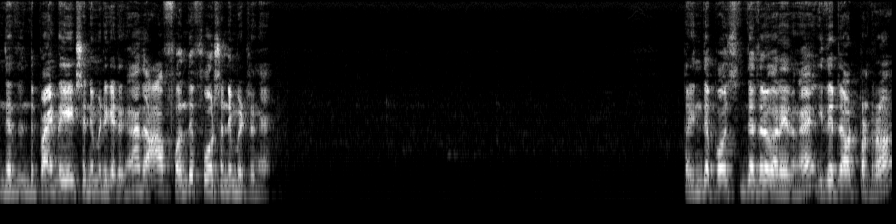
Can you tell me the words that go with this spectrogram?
இந்த இந்த பாயிண்ட் எயிட் சென்டிமீட்டர் கேட்டிருக்காங்க. அந்த ஆஃப் வந்து ஃபோர் சென்டிமீட்டருங்க இப்போ இந்த போஸ் இந்த இதில் வரையிறங்க. இது டாட் பண்ணுறோம்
